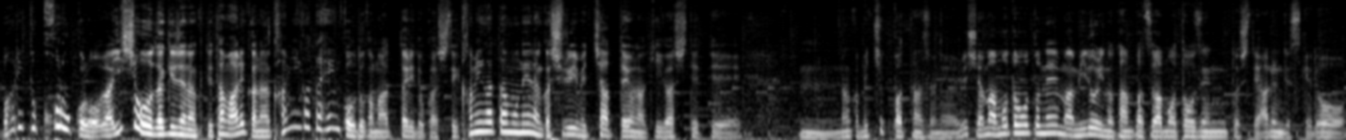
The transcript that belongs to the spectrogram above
割とコロコロ、衣装だけじゃなくて多分あれかな、髪型変更とかもあったりとかして、髪型もね、なんか種類めっちゃあったような気がしてて、うん、なんかめっちゃいっぱいあったんですよね。ルシア、まあもともとね、まあ緑の単発はもう当然としてあるんですけど、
